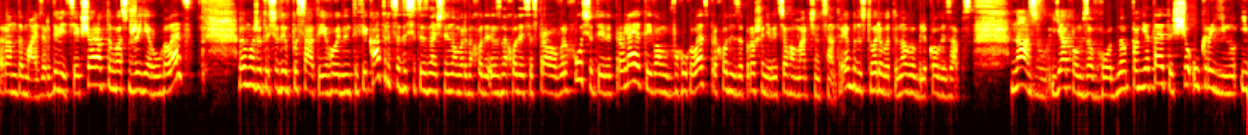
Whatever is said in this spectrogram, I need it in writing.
рандомайзер. Дивіться, якщо раптом у вас вже є Ads, ви можете сюди вписати його ідентифікатор, це десятизначний номер знаходиться справа вверху, сюди відправляєте, і вам в Ads приходить запрошення від цього мерчант центру. Я буду створювати новий обліковий запис. Назву як вам завгодно. Пам'ятайте, що Україну і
